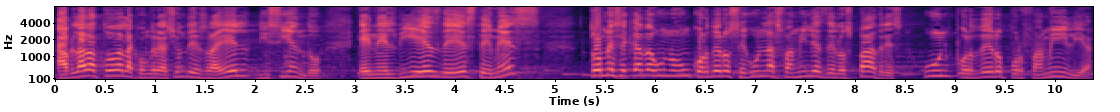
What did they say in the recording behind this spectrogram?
Hablad a toda la congregación de Israel diciendo, en el 10 de este mes, Tómese cada uno un cordero según las familias de los padres, un cordero por familia.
